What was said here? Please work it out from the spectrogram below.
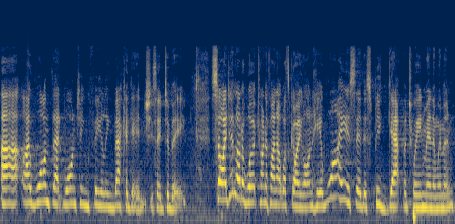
Uh, I want that wanting feeling back again, she said to me. So I did a lot of work trying to find out what's going on here. Why is there this big gap between men and women?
